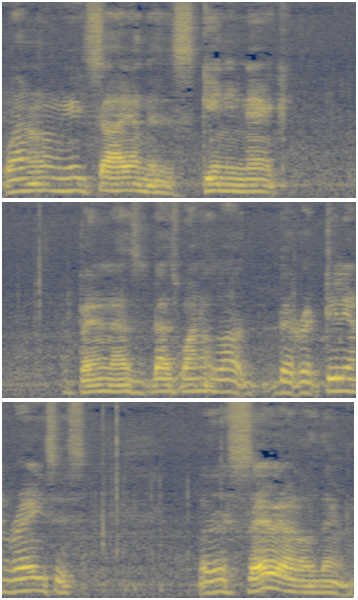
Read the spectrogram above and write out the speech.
one on each side and a skinny neck. Apparently that's, that's one of the, the reptilian races. There's several of them.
